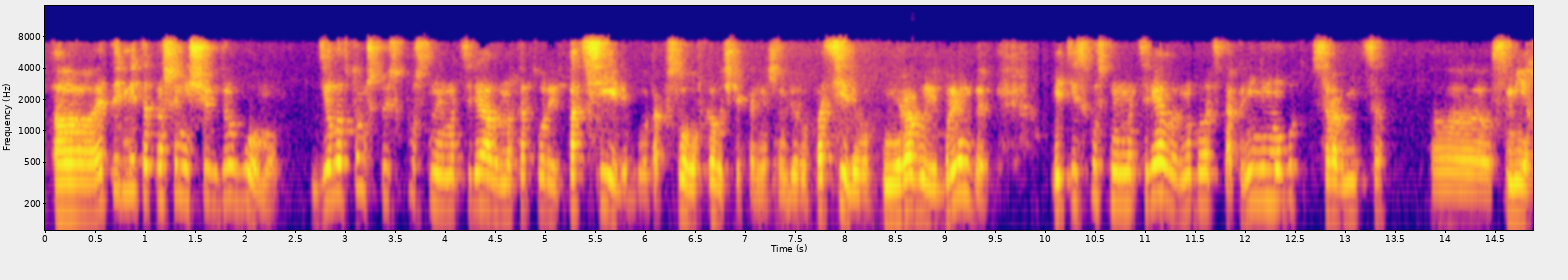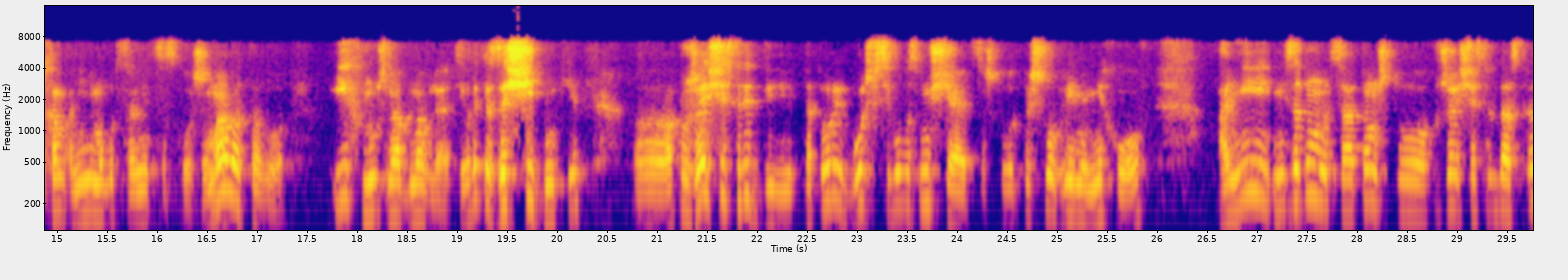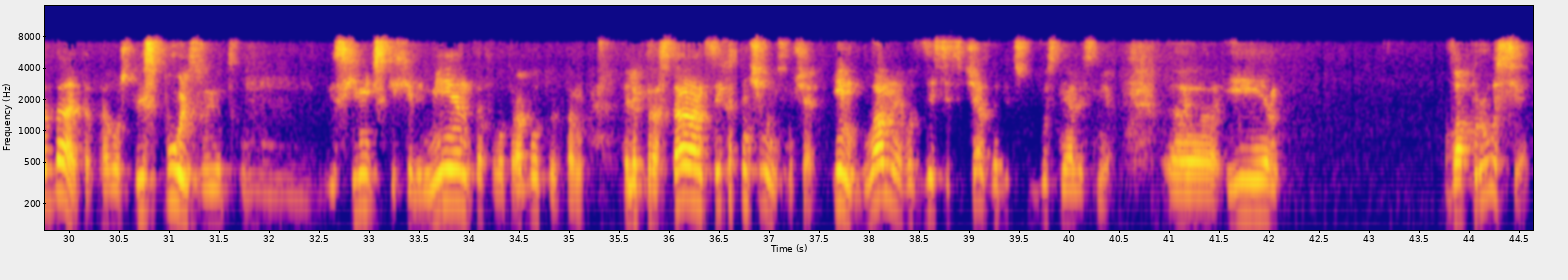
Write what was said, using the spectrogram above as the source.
А, это имеет отношение еще и к другому. Дело в том, что искусственные материалы, на которые подсели, вот так слово в кавычки, конечно, беру, подсели вот мировые бренды, эти искусственные материалы, ну давайте так, они не могут сравниться э, с мехом, они не могут сравниться с кожей. Мало того, их нужно обновлять. И вот эти защитники э, окружающей среды, которые больше всего возмущаются, что вот пришло время мехов, они не задумываются о том, что окружающая среда страдает от того, что используют из химических элементов, вот работают там электростанции, их это ничего не смущает. Им главное вот здесь и сейчас добиться, чтобы вы сняли смех. Э, и в вопросе,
